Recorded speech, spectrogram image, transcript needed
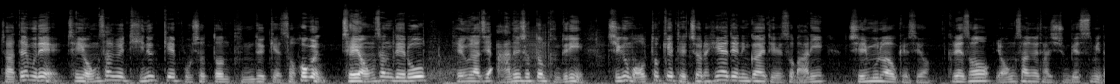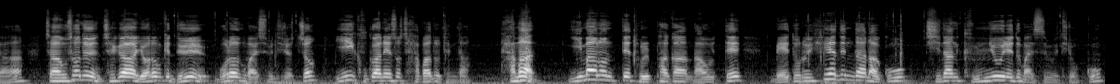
자 때문에 제 영상을 뒤늦게 보셨던 분들께서 혹은 제 영상대로 대응하지 않으셨던 분들이 지금 어떻게 대처를 해야 되는가에 대해서 많이 질문을 하고 계세요. 그래서 영상을 다시 준비했습니다. 자 우선은 제가 여러분께 늘 뭐라고 말씀을 드렸죠? 이 구간에서 잡아도 된다. 다만 2만 원대 돌파가 나올 때 매도를 해야 된다라고 지난 금요일에도 말씀을 드렸고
